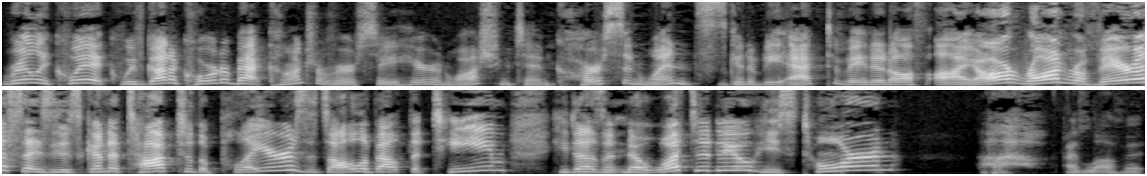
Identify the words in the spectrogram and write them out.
Really quick, we've got a quarterback controversy here in Washington. Carson Wentz is going to be activated off IR. Ron Rivera says he's going to talk to the players. It's all about the team. He doesn't know what to do. He's torn. Ah, I love it.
